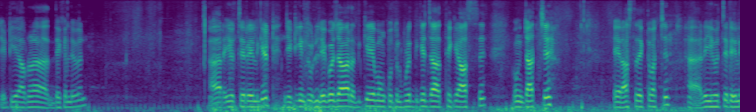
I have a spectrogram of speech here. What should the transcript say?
যেটি আপনারা দেখে নেবেন। আর এই হচ্ছে রেলগেট যেটি কিন্তু লেগো যাওয়ার দিকে এবং কুতুলপুরের দিকে যা থেকে আসছে এবং যাচ্ছে, এই রাস্তা দেখতে পাচ্ছেন। আর এই হচ্ছে রেল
